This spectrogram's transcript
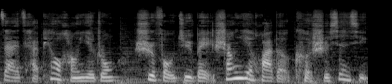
在彩票行业中是否具备商业化的可实现性。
